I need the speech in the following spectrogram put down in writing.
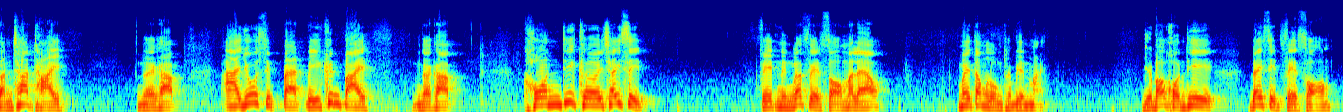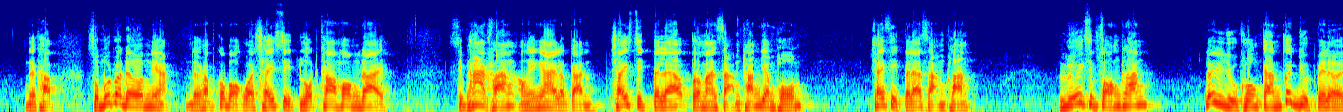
สัญชาติไทยนะครับ อายุ 18 ปีขึ้นไปนะครับ คนที่เคยใช้สิทธิ์เฟส1และเฟส2มาแล้ว ไม่ต้องลงทะเบียนใหม่ เฉพาะคนที่ได้สิทธิ์เฟส2นะครับสมมุติว่าเดิมเนี่ยนะครับก็บอกว่าใช้สิทธิ์ลดค่าห้องได้ 15 ครั้งเอาง่ายๆ แล้วกัน ใช้สิทธิ์ไปแล้วประมาณ 3 ครั้งอย่างผม ใช้สิทธิ์ไปแล้ว 3 ครั้งเหลืออีก 12 ครั้ง แล้วอยู่ๆโครงการก็หยุดไปเลย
